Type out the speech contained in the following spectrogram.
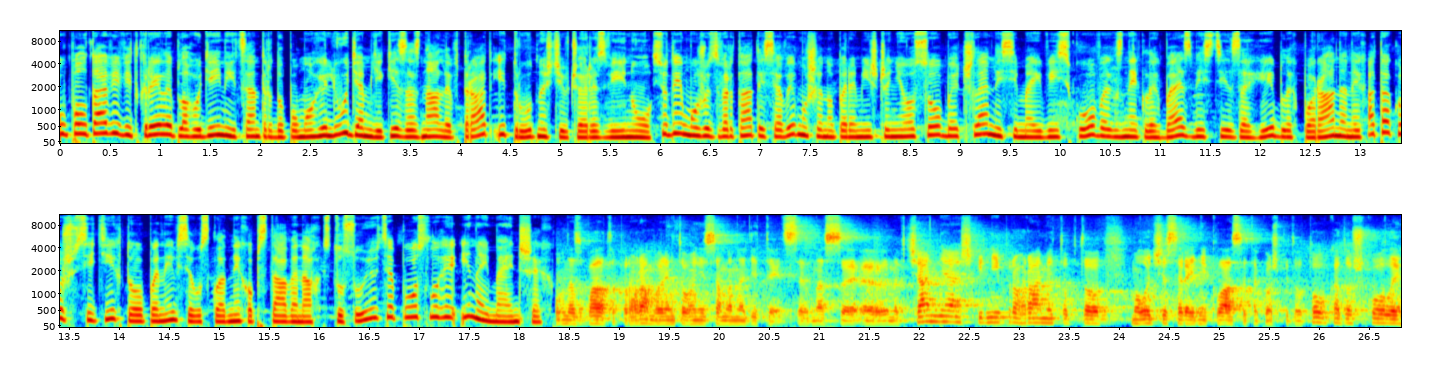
У Полтаві відкрили благодійний центр допомоги людям, які зазнали втрат і труднощів через війну. Сюди можуть звертатися вимушено переміщені особи, члени сімей військових, зниклих безвісті, загиблих, поранених, а також всі ті, хто опинився у складних обставинах. Стосуються послуги і найменших. У нас багато програм орієнтовані саме на дітей. Це в нас е, навчання шкільній програмі, тобто молодші середні класи, також підготовка до школи,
